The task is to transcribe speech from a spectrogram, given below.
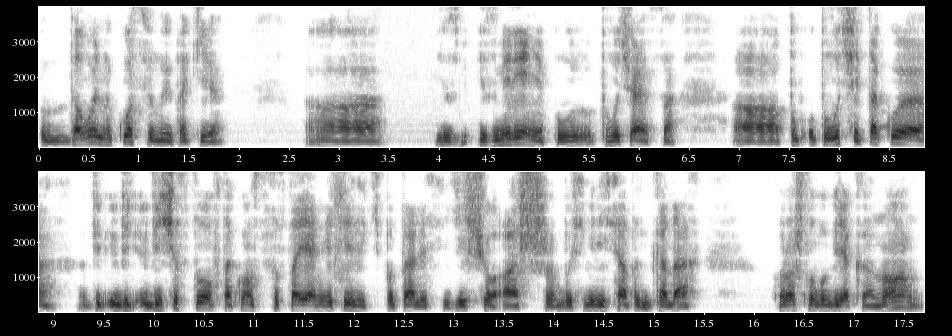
довольно косвенные такие а, из, измерения получается. А, получить такое вещество в таком состоянии физики пытались еще аж в 80-х годах прошлого века, но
